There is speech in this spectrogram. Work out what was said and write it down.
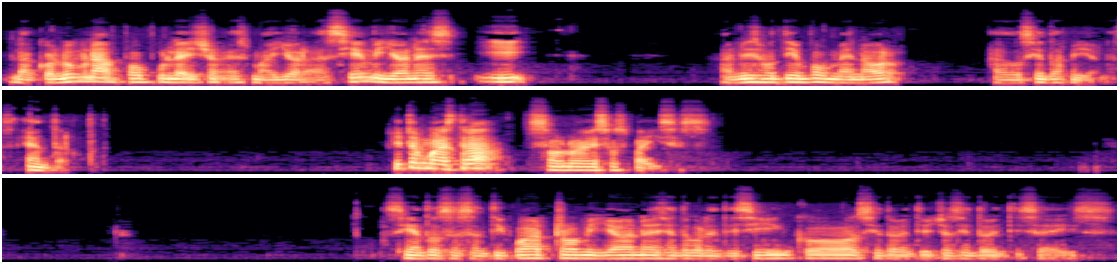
la columna population es mayor a 100 millones y al mismo tiempo menor a 200 millones. Enter. Y te muestra solo esos países. $164 millones, 145, 128, 126.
